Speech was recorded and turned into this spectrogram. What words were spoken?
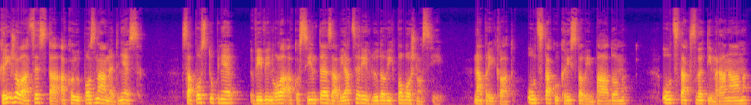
Krížová cesta, ako ju poznáme dnes, sa postupne vyvinula ako syntéza viacerých ľudových pobožností. Napríklad úcta ku Kristovým pádom, úcta k svetým ranám,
